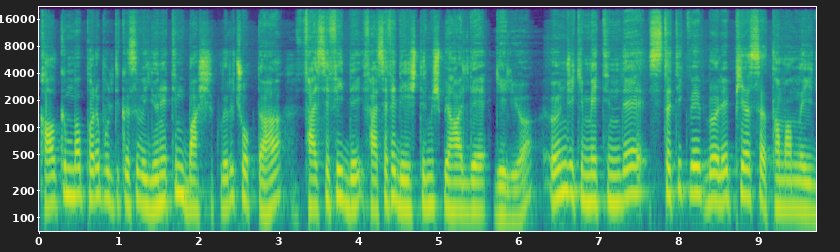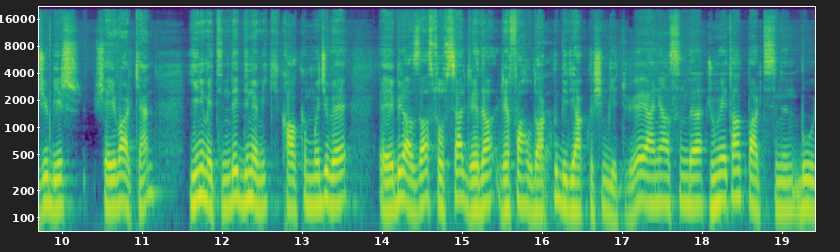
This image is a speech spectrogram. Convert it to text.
Kalkınma, para politikası ve yönetim başlıkları çok daha felsefe de, felsefe değiştirmiş bir halde geliyor. Önceki metinde statik ve böyle piyasa tamamlayıcı bir şey varken yeni metinde dinamik, kalkınmacı ve e, biraz daha sosyal refah odaklı bir yaklaşım getiriyor. Yani aslında Cumhuriyet Halk Partisi'nin bu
